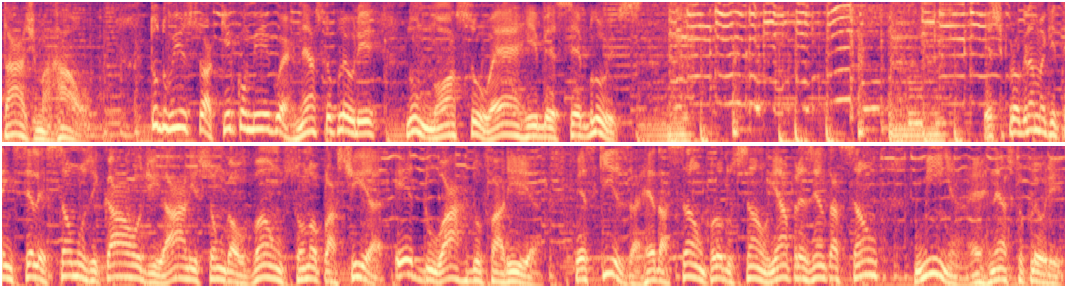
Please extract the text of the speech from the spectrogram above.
Taj Mahal. Tudo isso aqui comigo, Ernesto Fleury, no nosso RBC Blues. Este programa que tem seleção musical de Alisson Galvão, sonoplastia Eduardo Faria. Pesquisa, redação, produção e apresentação minha, Ernesto Fleury.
